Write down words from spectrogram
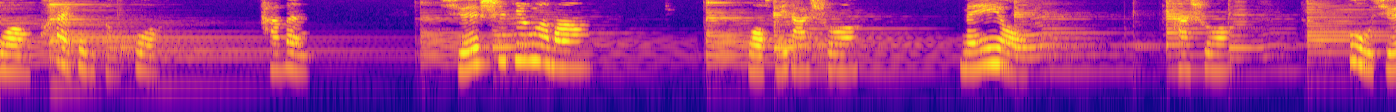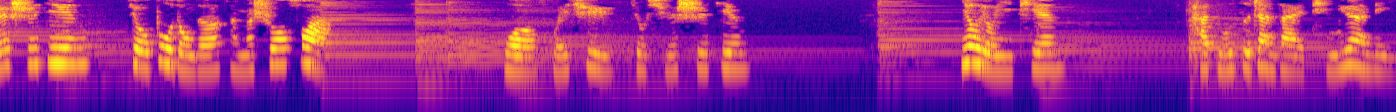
我快步走过，他问：‘学《诗经》了吗？’”我回答说：“没有。”他说：“不学《诗经》，就不懂得怎么说话。”我回去就学《诗经》。又有一天，他独自站在庭院里，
